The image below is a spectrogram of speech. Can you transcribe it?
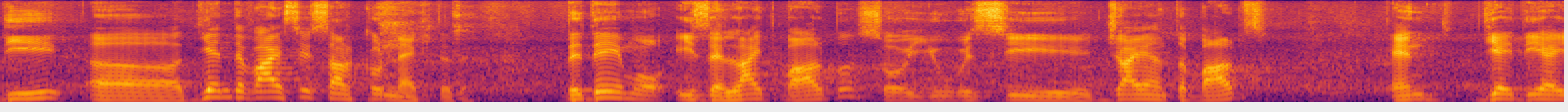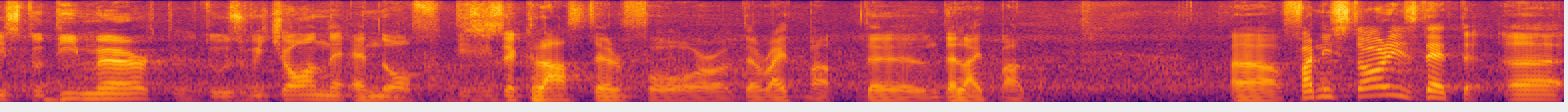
the, uh, the end devices are connected. The demo is a light bulb, so you will see giant bulbs. And the idea is to dimmer, to switch on and off. This is a cluster for the, right bulb, the, the light bulb. Uh, funny story is that uh,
